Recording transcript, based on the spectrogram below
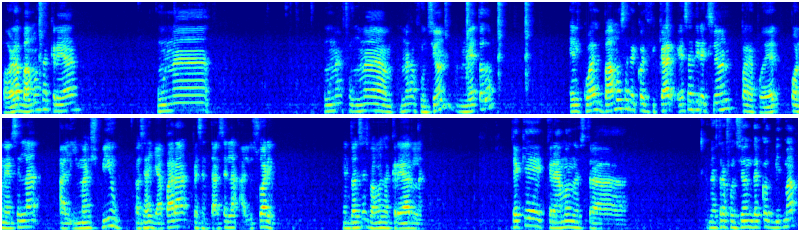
Ahora vamos a crear una, una, una, función, un método, el cual vamos a recodificar esa dirección para poder ponérsela al image view, o sea, ya para presentársela al usuario. Entonces vamos a crearla. Ya que creamos nuestra, nuestra función decode bitmap,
